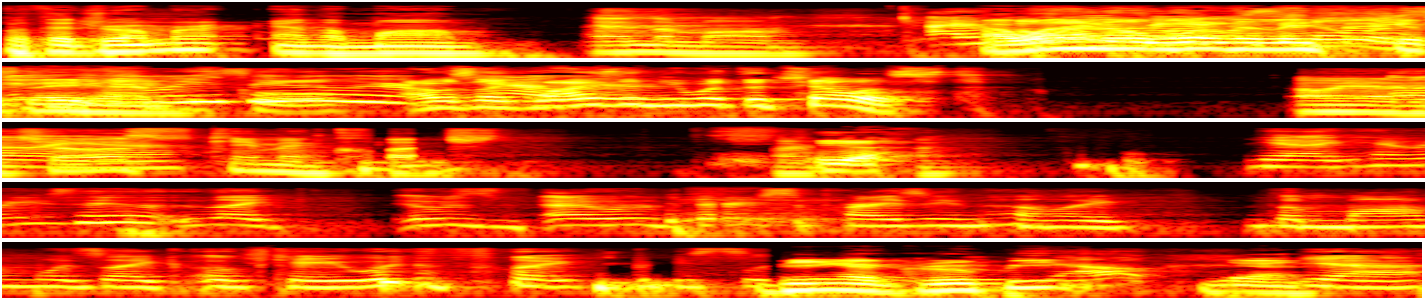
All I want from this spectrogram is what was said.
but the drummer and the mom. and the mom. I wanna know what relationship they Can had. we say that we were, I was like, yeah, why we isn't were- he with the cellist? Oh yeah, the Oh, cellist yeah. came in clutch. Yeah. Yeah, can we say like it was? I was very surprising how like the mom was like okay with like basically Being a groupie. out. Yeah. Yeah,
